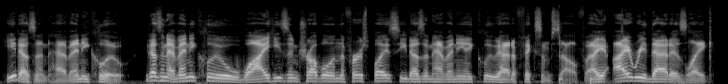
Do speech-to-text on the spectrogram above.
he doesn't have any clue. He doesn't have any clue why he's in trouble in the first place. He doesn't have any clue how to fix himself. I, I read that as like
